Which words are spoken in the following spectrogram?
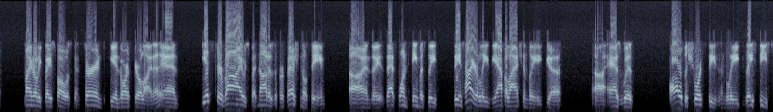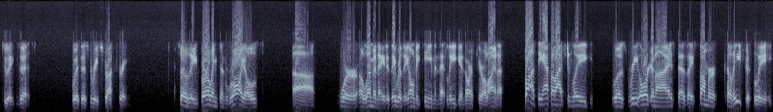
minor league baseball was concerned in North Carolina, and it survives, but not as a professional team. Uh, and the, that one team was the the entire league, the Appalachian League, uh, uh, as with all the short season leagues, they cease to exist with this restructuring. So the Burlington Royals uh, were eliminated. They were the only team in that league in North Carolina. But the Appalachian League was reorganized as a summer collegiate league,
